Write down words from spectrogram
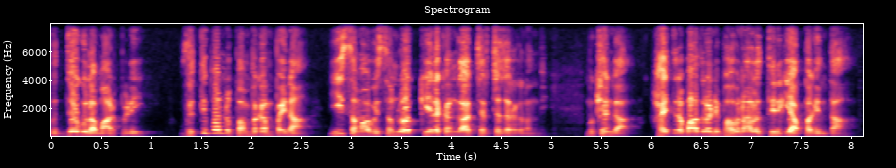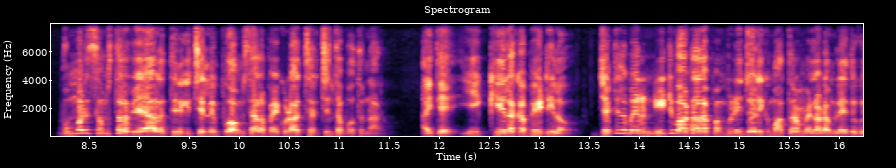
ఉద్యోగుల మార్పిడి వృత్తి పన్ను పంపకంపైన ఈ సమావేశంలో కీలకంగా చర్చ జరగనుంది. ముఖ్యంగా హైదరాబాద్లోని భవనాలు తిరిగి అప్పగింత ఉమ్మడి సంస్థల వ్యయాల తిరిగి చెల్లింపు అంశాలపై కూడా చర్చించబోతున్నారు. అయితే ఈ కీలక భేటీలో జటిలమైన నీటి వాటాల పంపిణీ జోలికి మాత్రం వెళ్ళడం లేదు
